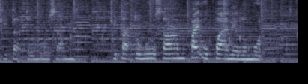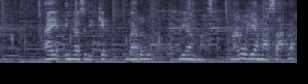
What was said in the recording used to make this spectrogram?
kita tunggu sampai kita tunggu sampai upah ini lembut. Air tinggal sedikit baru dia masak baru dia masak lah.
